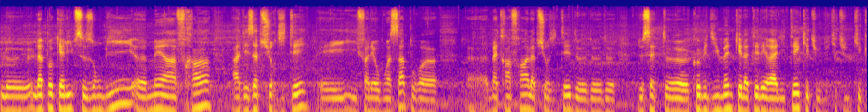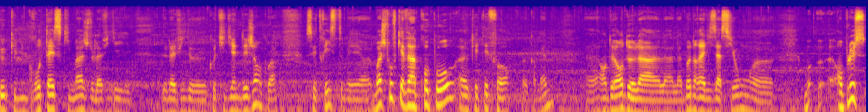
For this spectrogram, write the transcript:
le- l'apocalypse zombie euh, met un frein à des absurdités et il fallait au moins ça pour euh, euh, mettre un frein à l'absurdité de, de, de, de cette euh, comédie humaine qui est la télé-réalité, qui est une, qui est une, qui est une grotesque image de la vie de la vie de, quotidienne des gens quoi. C'est triste, mais euh, moi je trouve qu'il y avait un propos euh, qui était fort euh, quand même, en dehors de la, la- la bonne réalisation. En plus,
